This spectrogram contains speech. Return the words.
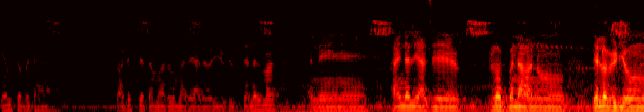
કેમ છો બધા? સ્વાગત છે તમારું મારે આ યુટ્યુબ ચેનલમાં. અને ફાઇનલી આજે બ્લોગ બનાવવાનો પહેલો વીડિયો હું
